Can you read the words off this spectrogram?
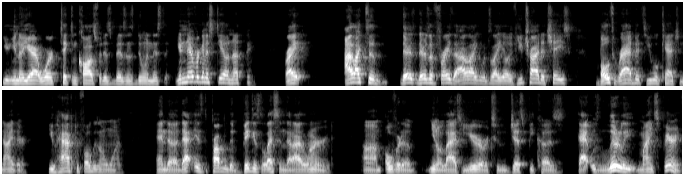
you, you know you're at work taking calls for this business doing this you're never going to scale nothing right i like to there's there's a phrase that i like it's like yo if you try to chase both rabbits, you will catch neither. You have to focus on one, and uh, that is probably the biggest lesson that I learned um, over the you know last year or two. Just because that was literally my experience.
